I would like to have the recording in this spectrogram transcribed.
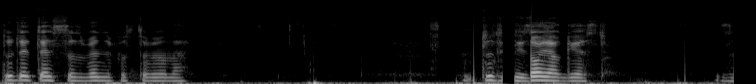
Tutaj też coś będzie postawione. Tutaj dojak jest. Z...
